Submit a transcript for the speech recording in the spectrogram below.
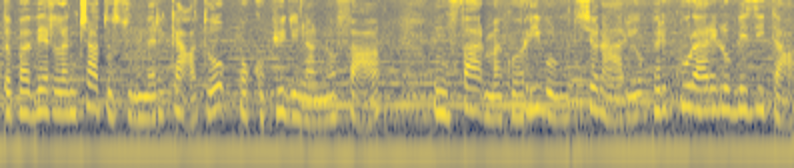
dopo aver lanciato sul mercato, poco più di un anno fa, un farmaco rivoluzionario per curare l'obesità.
